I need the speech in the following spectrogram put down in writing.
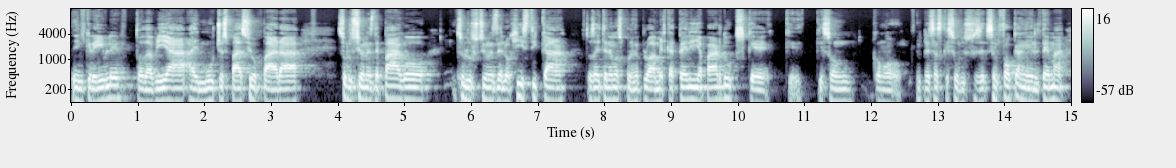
Increíble, todavía hay mucho espacio para soluciones de pago, soluciones de logística. Entonces ahí tenemos, por ejemplo, a Mercatel y a Pardux, que, que, que son como empresas que se, enfocan en el tema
